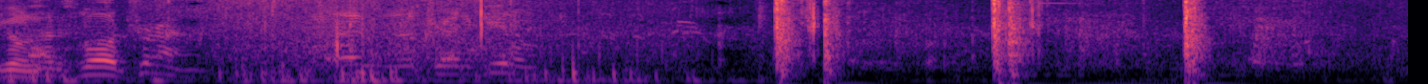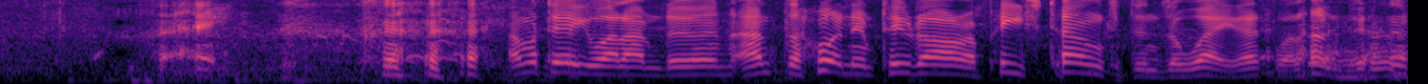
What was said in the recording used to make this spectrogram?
You gonna? Might as well try. I'm gonna try to get him. Hey, I'm gonna tell you what I'm doing. I'm throwing them two dollar a piece tungstens away. That's what I'm doing.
